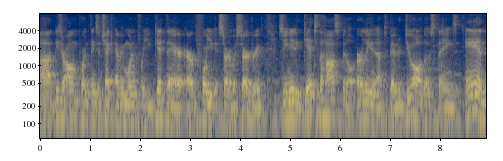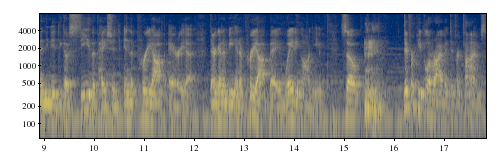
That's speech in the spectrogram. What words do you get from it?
Uh, these are all important things to check every morning before you get there or before you get started with surgery. So you need to get to the hospital early enough to be able to do all those things and then you need to go see the patient in the pre-op area. They're gonna be in a pre-op bay waiting on you. So different people arrive at different times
